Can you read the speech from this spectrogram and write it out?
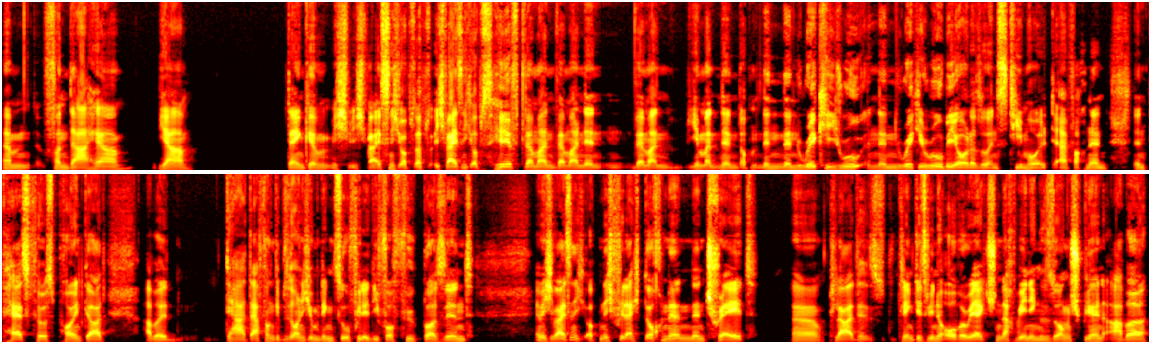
Ähm, von daher, ja, denke, ich, ich weiß nicht, ob ich weiß nicht, ob es hilft, wenn man, wenn man, einen, wenn man jemanden, einen, einen, Ricky, Ru, einen Ricky Rubio oder so ins Team holt, einfach einen, einen Pass First Point Guard. Aber ja, davon gibt es auch nicht unbedingt so viele, die verfügbar sind. Ähm, ich weiß nicht, ob nicht vielleicht doch einen, einen Trade äh, klar, das klingt jetzt wie eine Overreaction nach wenigen Saisonspielen, aber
